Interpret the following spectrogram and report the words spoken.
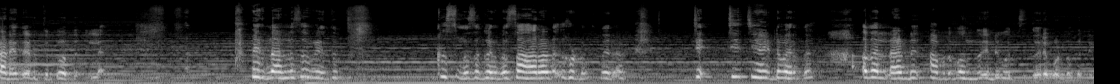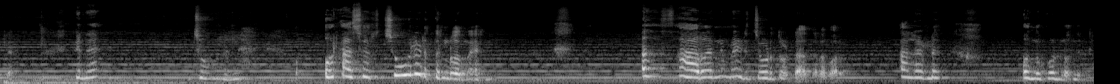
കടയിൽ നിന്ന് എടുത്തിട്ട് വന്നിട്ടില്ല. പെരുന്നാളിന്റെ സമയത്ത് ക്രിസ്മസ് ഒക്കെ വരുമ്പോ സാറാണ് കൊണ്ടുവന്നരാ. ചേച്ചിയായിട്ട് വരുന്നത് അതല്ലാണ്ട് അവിടെ നിന്നൊന്നും എന്റെ ദൂരെ കൊണ്ടുവന്നിട്ടില്ല. പിന്നെ ചൂലല്ലേ ഒരാശം ഒരു ചൂലെടുത്തിട്ട് വന്നായിരുന്നു. അത് സാറ് തന്നെ മേടിച്ചു കൊടുത്തുണ്ടാക്കണ പറഞ്ഞു. അല്ലാണ്ട് ഒന്നും കൊണ്ടുവന്നിട്ട്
